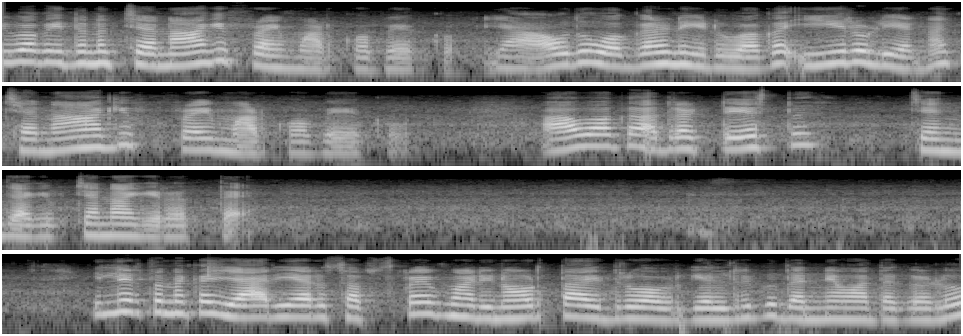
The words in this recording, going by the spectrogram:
ಇವಾಗ ಇದನ್ನು ಚೆನ್ನಾಗಿ ಫ್ರೈ ಮಾಡ್ಕೋಬೇಕು. ಯಾವುದು ಒಗ್ಗರಣೆ ಇಡುವಾಗ ಈರುಳ್ಳಿಯನ್ನು ಚೆನ್ನಾಗಿ ಫ್ರೈ ಮಾಡ್ಕೋಬೇಕು. ಆವಾಗ ಅದರ ಟೇಸ್ಟ್ ಚೇಂಜ್ ಆಗಿ, ಚೆನ್ನಾಗಿರುತ್ತೆ. ಇಲ್ಲಿರ ತನಕ ಯಾರ್ಯಾರು ಸಬ್ಸ್ಕ್ರೈಬ್ ಮಾಡಿ ನೋಡ್ತಾ ಇದ್ರು, ಅವ್ರಿಗೆಲ್ರಿಗೂ ಧನ್ಯವಾದಗಳು.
